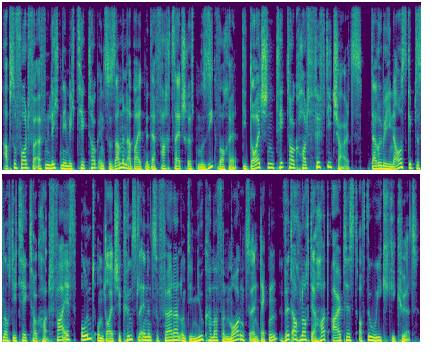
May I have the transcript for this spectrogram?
Ab sofort veröffentlicht nämlich TikTok in Zusammenarbeit mit der Fachzeitschrift Musikwoche die deutschen TikTok Hot 50 Charts. Darüber hinaus gibt es noch die TikTok Hot 5 und um deutsche KünstlerInnen zu fördern und die Newcomer von morgen zu entdecken, wird auch noch der Hot Artist of the Week gekürt.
